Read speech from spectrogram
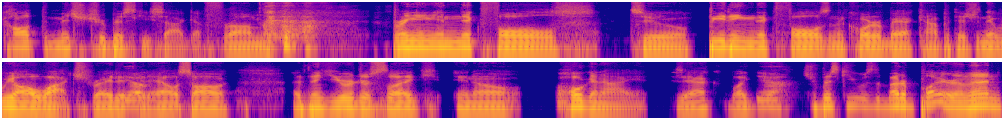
call it the Mitch Trubisky saga from bringing in Nick Foles to beating Nick Foles in the quarterback competition that we all watched, right? At, Yep. at. I think you were just like, you know, Hogan I, Zach, like yeah, Trubisky was the better player. And then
